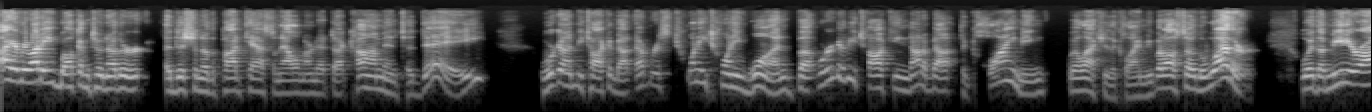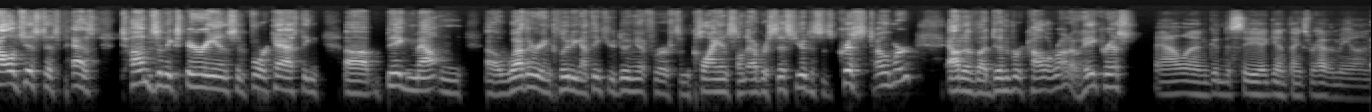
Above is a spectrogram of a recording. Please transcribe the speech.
Hi, everybody. Welcome to another edition of the podcast on alanarnette.com. And today we're going to be talking about Everest 2021, but we're going to be talking not about the climbing, well, actually the climbing, but also the weather with a meteorologist that has tons of experience in forecasting uh, big mountain uh, weather, including I think you're doing it for some clients on Everest this year. This is Chris Tomer out of uh, Denver, Colorado. Hey, Chris. Alan, good to see you again. Thanks for having me on.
